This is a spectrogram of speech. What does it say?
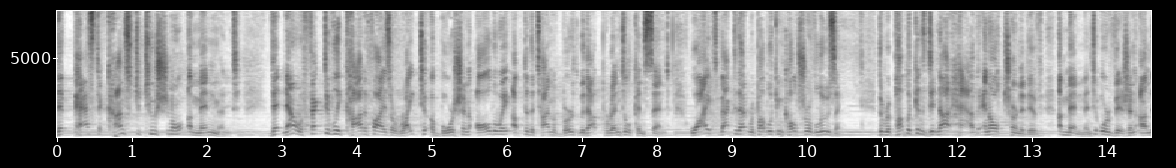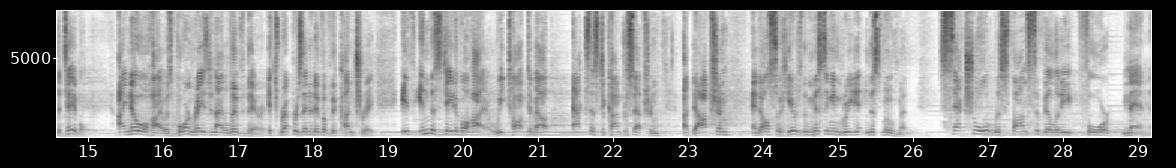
that passed a constitutional amendment that now effectively codifies a right to abortion all the way up to the time of birth without parental consent. Why? It's back to that Republican culture of losing. The Republicans did not have an alternative amendment or vision on the table. I know Ohio. I was born, raised, and I lived there. It's representative of the country. If in the state of Ohio we talked about access to contraception, adoption, and also here's the missing ingredient in this movement sexual responsibility for men.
